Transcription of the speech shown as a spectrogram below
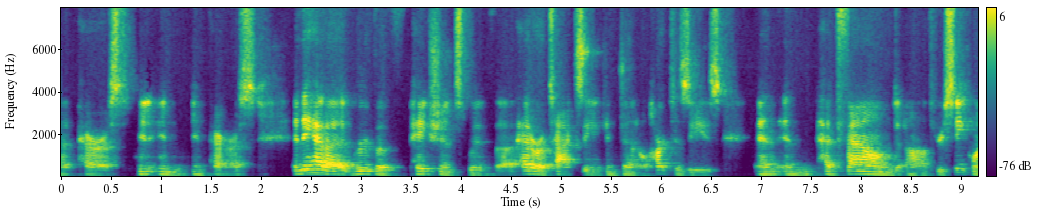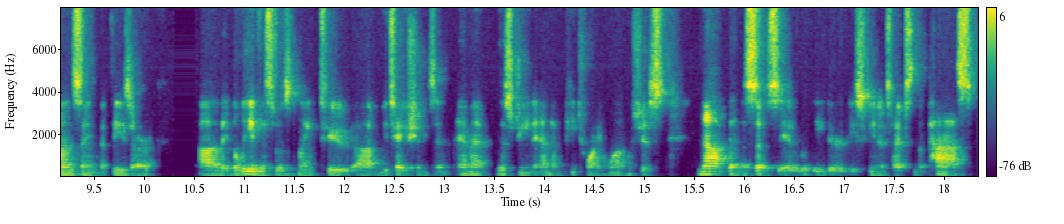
at Paris, in, in, in, Paris. And they had a group of patients with uh, heterotaxy and congenital heart disease and, and had found uh, through sequencing that these are, uh, they believe this was linked to uh, mutations in this gene NMP21, which has not been associated with either of these phenotypes in the past.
